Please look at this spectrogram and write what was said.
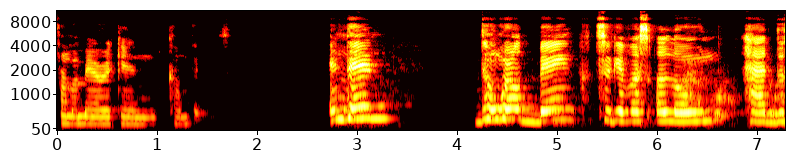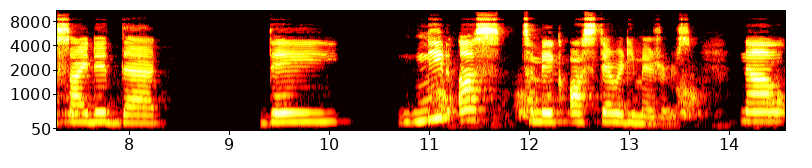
from American companies. And then the World Bank, to give us a loan, had decided that they need us to make austerity measures. Now,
